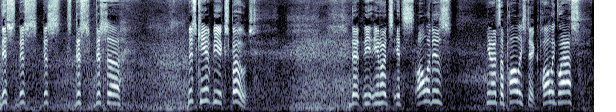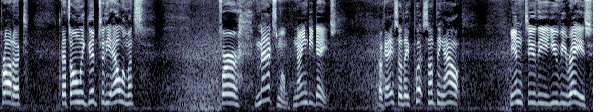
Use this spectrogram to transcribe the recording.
This this this this this uh this can't be exposed. That you know it's it's all it is you know it's a polystick, Polyglass product that's only good to the elements for maximum 90 days. Okay, so they've put something out into the UV rays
